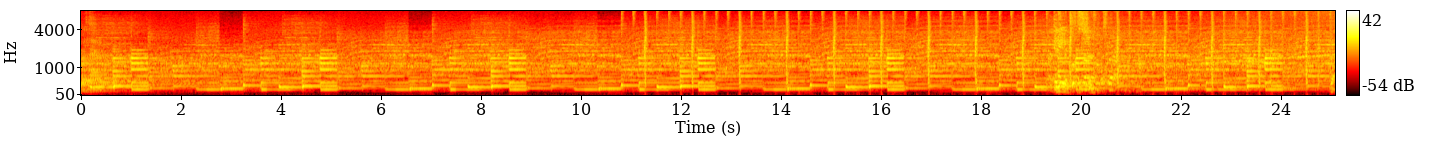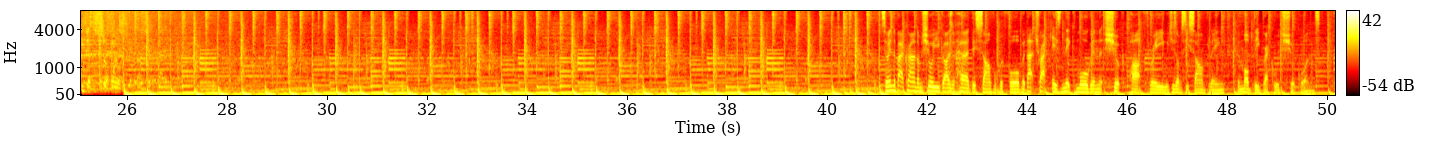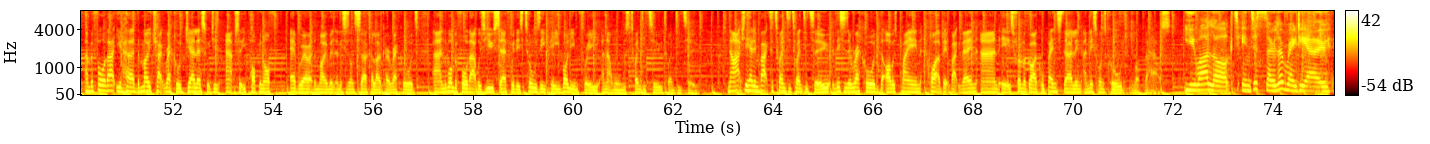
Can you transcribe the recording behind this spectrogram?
So, in the background, I'm sure you guys have heard this sample before, but that track is Nick Morgan Shook Part 3, which is obviously sampling the Mobb Deep Records Shook ones. And before that, you've heard the Mochakk record Jealous, which is absolutely popping off everywhere at the moment, and this is on Circo Loco Records. And the one before that was Yousef with his Tools EP Volume 3, and that one was 2222. Now, actually heading back to 2022, this is a record that I was playing quite a bit back then, and it is from a guy called Ben Sterling, and this one's called Rok the House. You are locked into Sola Radio.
